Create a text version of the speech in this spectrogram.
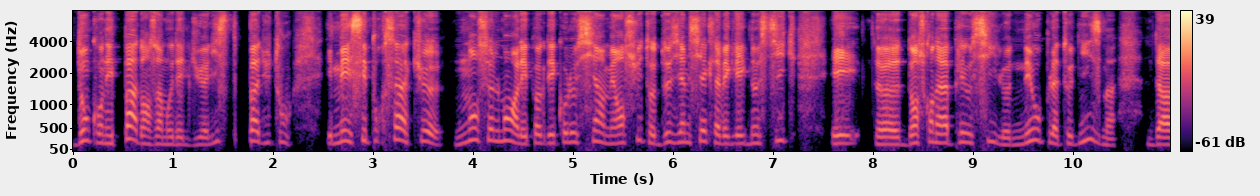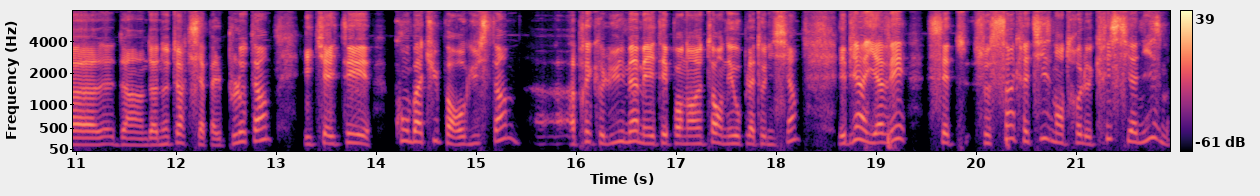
Donc on n'est pas dans un modèle dualiste, pas du tout. Mais c'est pour ça que non seulement à l'époque des Colossiens, mais ensuite au deuxième siècle avec les gnostiques et euh, dans ce qu'on a appelé aussi le néoplatonisme d'un auteur qui s'appelle Plotin et qui a été combattu par Augustin euh, après que lui-même ait été pendant un temps néoplatonicien, eh bien il y avait ce syncrétisme entre le christianisme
